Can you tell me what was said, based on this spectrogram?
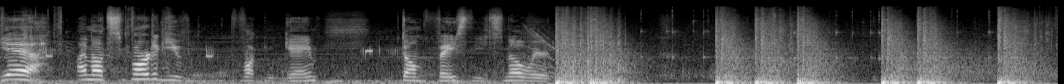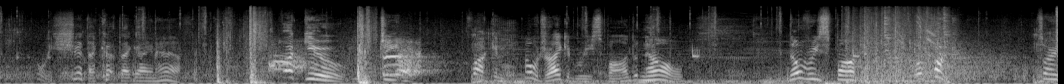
Yeah! I'm outsmarting you, fucking game. Dumb face, you smell weird. Holy shit, I cut that guy in half. Fuck you! you cheater. Fucking. Oh, I could respawn, but no. No respawn. Oh, fuck! Sorry.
